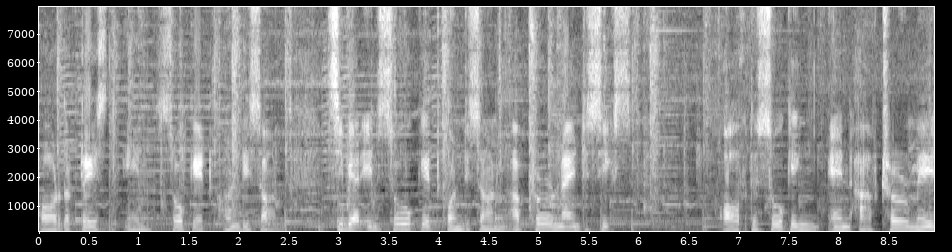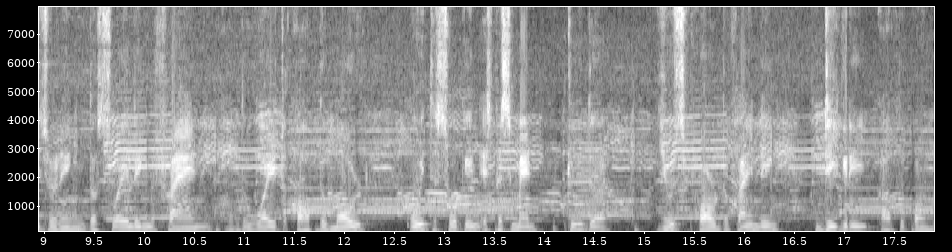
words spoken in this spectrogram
for the test in socket condition. CBR in socket condition after 96 of the soaking and after measuring the swelling fine of the weight of the mold with soaking specimen to the use for the finding degree of the com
